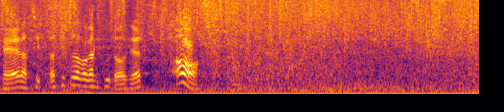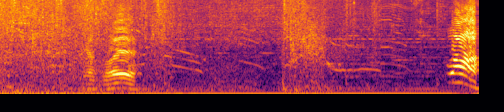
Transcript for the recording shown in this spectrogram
Okay, das sieht, das sieht aber ganz gut aus jetzt. Oh! Jawohl. Wow.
